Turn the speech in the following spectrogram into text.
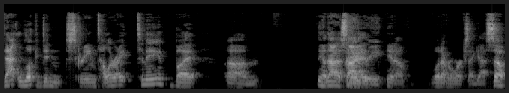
that look didn't scream Tellarite to me, but um, you know that aside, you know whatever works, I guess. So,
